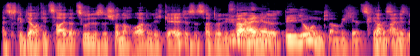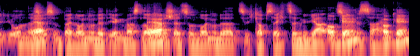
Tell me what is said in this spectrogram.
also es gibt ja auch die Zahl dazu, das ist schon noch ordentlich Geld. Es ist halt nur die Über Frage. Eine Billion, glaube ich jetzt. Knapp eine Billion. Also ja. wir sind bei 900 irgendwas, laut ja. Schätzung 900, ich glaube 16 Milliarden okay. soll das sein. Okay.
